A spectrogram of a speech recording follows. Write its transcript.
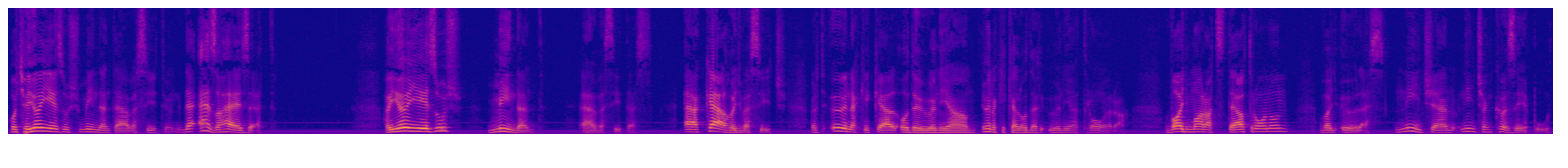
hogyha jön Jézus, mindent elveszítünk. De ez a helyzet. Ha jön Jézus, mindent elveszítesz. El kell, hogy veszíts. Mert ő neki kell odaülnie, ő neki kell odaülnie a trónra. Vagy maradsz te a trónon, vagy ő lesz. Nincsen, nincsen középút.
